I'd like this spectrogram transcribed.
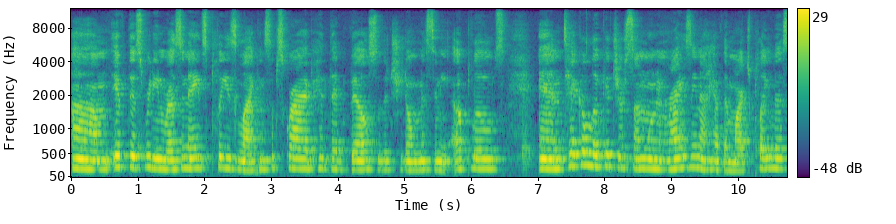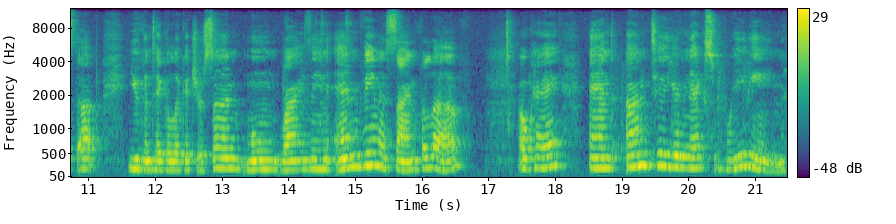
Um, if this reading resonates, please like and subscribe. Hit that bell so that you don't miss any uploads. And take a look at your sun, moon, and rising. I have the March playlist up. You can take a look at your sun, moon, rising, and Venus sign for love. Okay? And until your next reading,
